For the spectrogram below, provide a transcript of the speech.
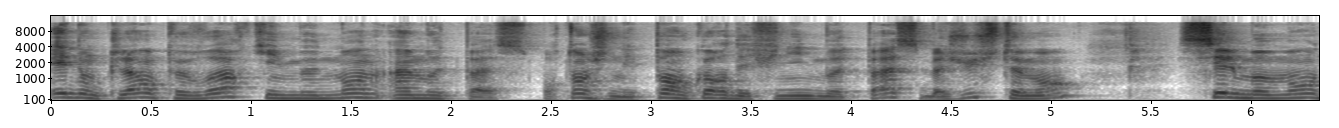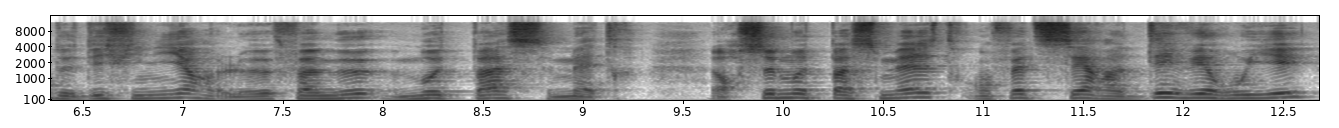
et donc là, on peut voir qu'il me demande un mot de passe. Pourtant, je n'ai pas encore défini de mot de passe. Bah justement, c'est le moment de définir le fameux mot de passe maître. Alors ce mot de passe maître, en fait, sert à déverrouiller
